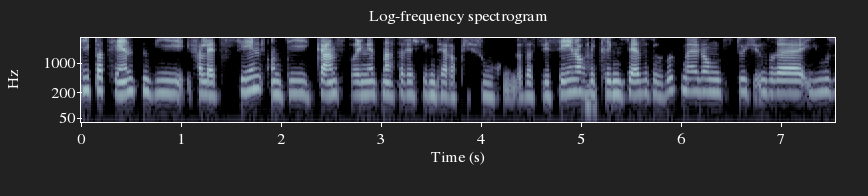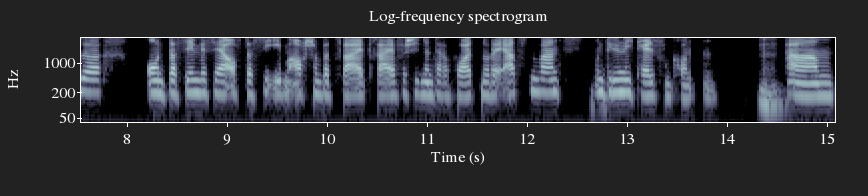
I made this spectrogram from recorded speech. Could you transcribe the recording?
die Patienten, die verletzt sind und die ganz dringend nach der richtigen Therapie suchen. Das heißt, wir sehen auch, wir kriegen sehr, sehr viele Rückmeldungen durch unsere User und da sehen wir sehr oft, dass sie eben auch schon bei zwei, drei verschiedenen Therapeuten oder Ärzten waren und denen nicht helfen konnten. Mhm. Ähm,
